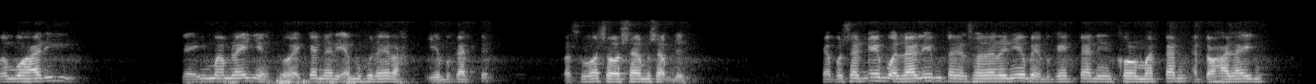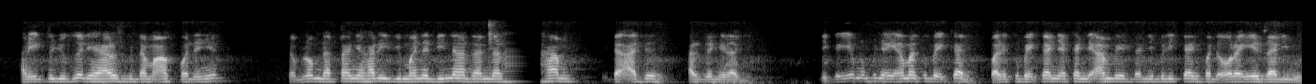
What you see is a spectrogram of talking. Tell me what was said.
Imam Buhari dan imam lainnya Ruatkan dari Abu Hurairah Ia berkata Rasulullah SAW bersabda Siapa saja yang buat zalim terhadap saudaranya Baik berkaitan dengan kehormatan atau hal lain Hari itu juga dia harus minta maaf padanya Sebelum datangnya hari di mana dinar dan dirham Tidak ada harganya lagi Jika ia mempunyai amal kebaikan Paling kebaikannya akan diambil dan diberikan kepada orang yang zalimi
